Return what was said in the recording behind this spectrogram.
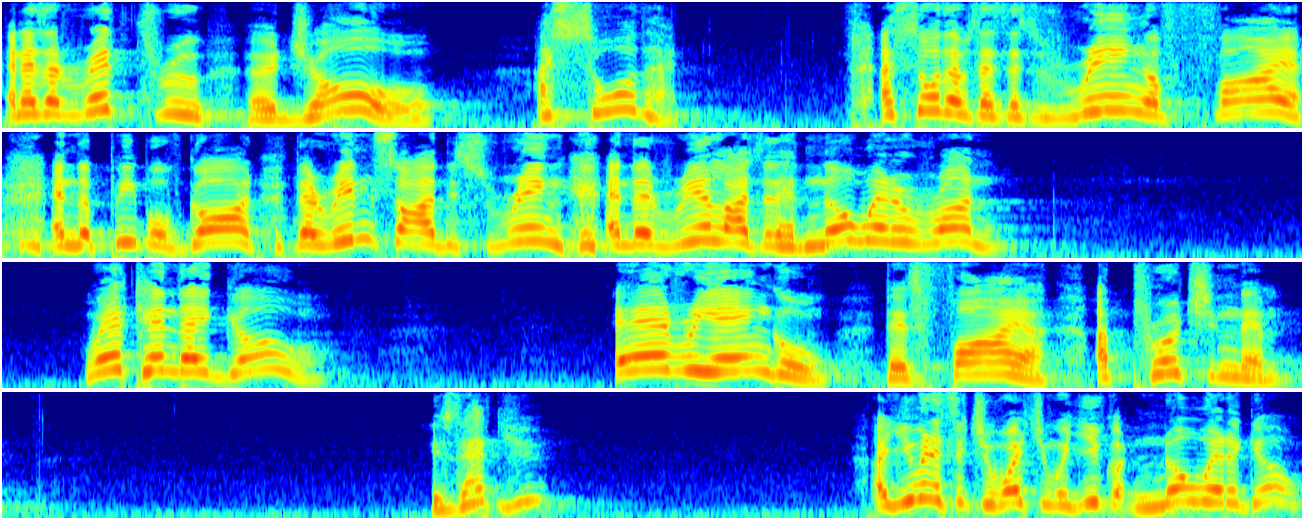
And as I read through uh, Joel, I saw that. I saw there was this ring of fire, and the people of God, they're inside this ring, and they realize they have nowhere to run. Where can they go? Every angle, there's fire approaching them. Is that you? Are you in a situation where you've got nowhere to go?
